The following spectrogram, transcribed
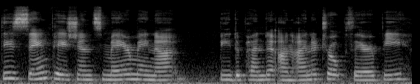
These same patients may or may not be dependent on inotrope therapy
